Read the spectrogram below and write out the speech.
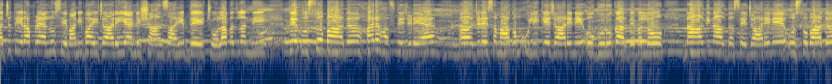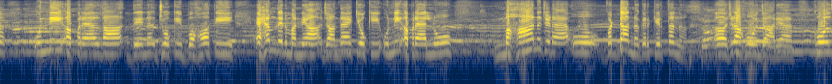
ਅੱਜ 13 ਅਪ੍ਰੈਲ ਨੂੰ ਸੇਵਾ ਨਿਭਾਈ ਜਾ ਰਹੀ ਹੈ ਨਿਸ਼ਾਨ ਸਾਹਿਬ ਦੇ ਚੋਲਾ ਬਦਲਣ ਦੀ ਤੇ ਉਸ ਤੋਂ ਬਾਅਦ ਹਰ ਹਫ਼ਤੇ ਜਿਹੜੇ ਹੈ ਜਿਹੜੇ ਸਮਾਗਮ ਉਲੀਕੇ ਜਾ ਰਹੇ ਨੇ ਉਹ ਗੁਰੂ ਘਰ ਦੇ ਵੱਲੋਂ ਨਾਲ ਦੀ ਨਾਲ ਦੱਸੇ ਜਾ ਰਹੇ ਨੇ। ਉਸ ਤੋਂ ਬਾਅਦ 19 ਅਪ੍ਰੈਲ ਦਾ ਦਿਨ ਜੋ ਕਿ ਬਹੁਤ ਹੀ ਅਹਿਮ ਦਿਨ ਮੰਨਿਆ ਜਾਂਦਾ ਹੈ ਕਿਉਂਕਿ 19 ਅਪ੍ਰੈਲ ਨੂੰ ਮਹਾਨ ਜਿਹੜਾ ਹੈ ਉਹ ਵੱਡਾ ਨਗਰ ਕੀਰਤਨ ਅ, ਜਿਹੜਾ ਹੋਣ ਜਾ ਰਿਹਾ ਹੈ। ਖੋਲ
